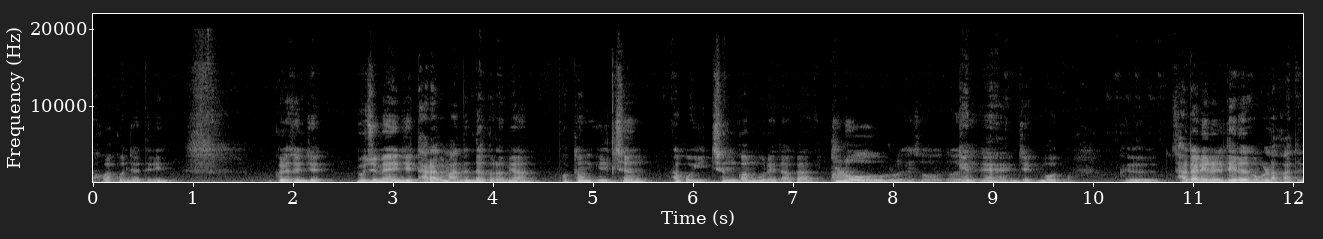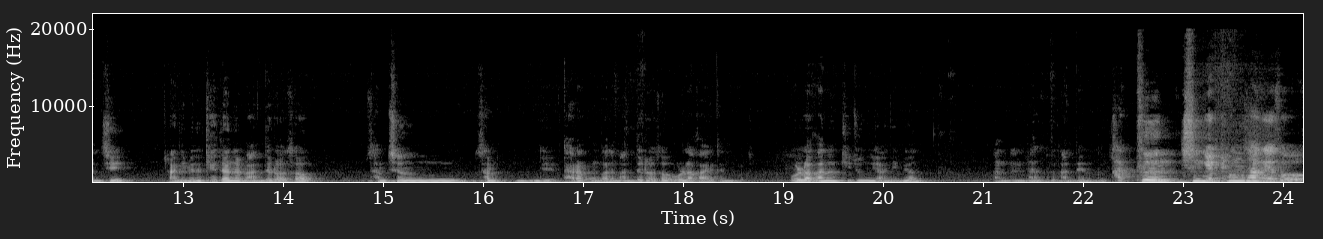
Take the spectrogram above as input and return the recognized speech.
허가권자들이 그래서 이제 요즘에 이제 다락을 만든다 그러면 보통 1층 하고 2층 건물에다가 클로를 해서 넣어야 게- 돼요. 예, 이제 뭐 그 사다리를 내려서 올라가든지 아니면 계단을 만들어서 3층 3 이제 다락 공간을 만들어서 올라가야 되는 거죠. 올라가는 기준이 아니면 안 된다. 안, 안 되는 거죠. 같은 층의 평상에서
